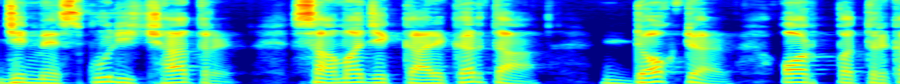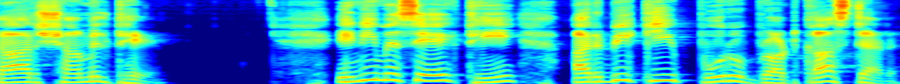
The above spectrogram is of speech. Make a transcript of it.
जिनमें स्कूली छात्र सामाजिक कार्यकर्ता डॉक्टर और पत्रकार शामिल थे इन्हीं में से एक थी अरबी की पूर्व broadcaster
